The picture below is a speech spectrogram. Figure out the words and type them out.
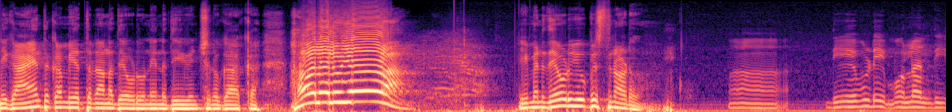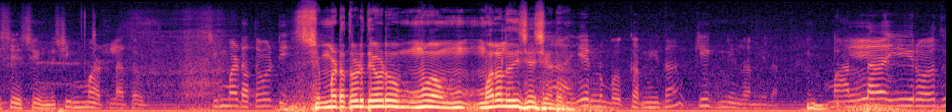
నీకు ఆయంత కమ్మి ఎత్తడాన్న దేవుడు నిన్ను దీవించును గాక హల్లెలూయా ఈమెను దేవుడు చూపిస్తున్నాడు. దేవుడే మొలలు తీసేసిండు సిమ్మట్లతోటి సిమ్మటతోటి సిమ్మటతోటి దేవుడు మొలలు తీసేసిండు. ఎన్ను బొక్క మీద కిడ్నీల మీద. మళ్ళా ఈరోజు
